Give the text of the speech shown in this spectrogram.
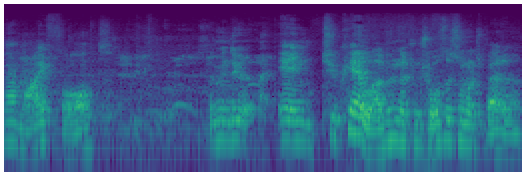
Not my fault. I mean, dude, in 2K11, the controls are so much better.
